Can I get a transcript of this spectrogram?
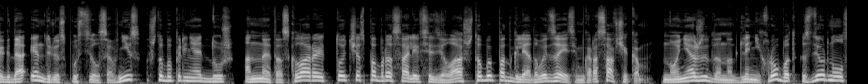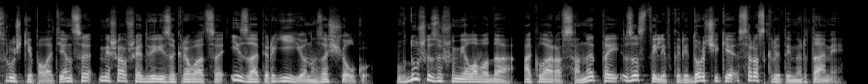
Когда Эндрю спустился вниз, чтобы принять душ, Аннета с Кларой тотчас побросали все дела, чтобы подглядывать за этим красавчиком. Но неожиданно для них робот сдернул с ручки полотенце, мешавшее двери закрываться, и запер ее на защелку. В душе зашумела вода, а Клара с Аннеттой застыли в коридорчике с раскрытыми ртами.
